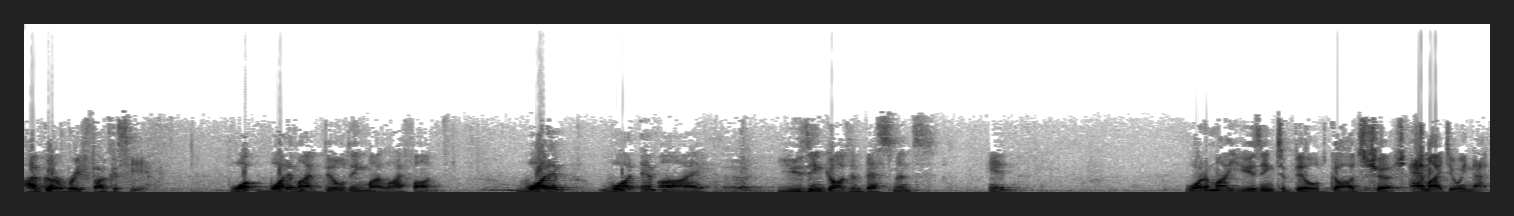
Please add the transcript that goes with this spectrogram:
I've got to refocus here. What, what am I building my life on? What am, what am I using God's investments in? What am I using to build God's church? Am I doing that?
